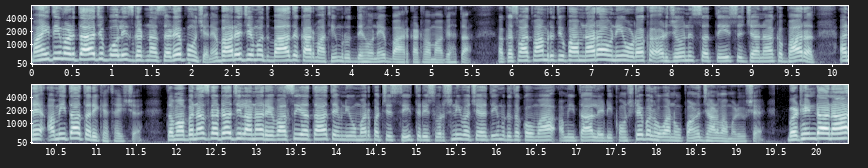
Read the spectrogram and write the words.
માહિતી મળતા જ પોલીસ ઘટના સ્થળે પહોંચી અને ભારે જેમત બાદ કારમાંથી મૃતદેહોને બહાર કાઢવામાં આવ્યા હતા. અકસ્માતમાં મૃત્યુ પામનારાઓની ઓળખ અર્જુન સતીશ જનક ભારત અને અમિતા તરીકે થઈ છે. તમામ બનાસકાંઠા જિલ્લાના રહેવાસી હતા. તેમની ઉંમર પચીસથી ત્રીસ વર્ષની વચ્ચે હતી. મૃતકોમાં અમિતા લેડી કોન્સ્ટેબલ હોવાનું પણ જાણવા મળ્યું છે. બઠિંડાના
